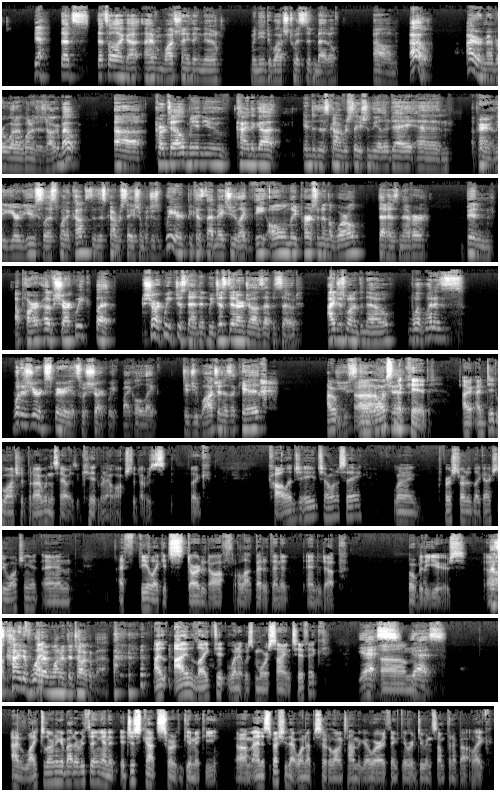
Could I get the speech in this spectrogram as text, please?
yeah, that's that's all I got. I haven't watched anything new. We need to watch Twisted Metal. Um, oh, I remember what I wanted to talk about. Uh, Cartel, me and you kind of got into this conversation the other day, and apparently you're useless when it comes to this conversation, which is weird because that makes you like the only person in the world that has never been a part of Shark Week, but Shark Week just ended. We just did our Jaws episode. I just wanted to know what what is what is your experience with Shark Week, Michael? Like, did you watch it as a kid? I, uh, I wasn't it? a kid. I, I did watch it, but I wouldn't say I was a kid when I watched it. I was like college age, I want to say, when I first started like actually watching it, and I feel like it started off a lot better than it ended up over the years. That's Um, kind of what I, I- wanted to talk about. I I liked it when it was more scientific. yes, Um, yes, I liked learning about everything, and it, it just got sort of gimmicky. Um, and especially that one episode a long time ago where I think they were doing something about like,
